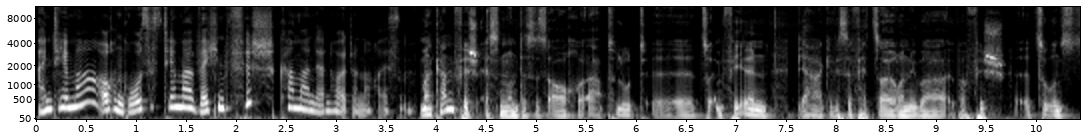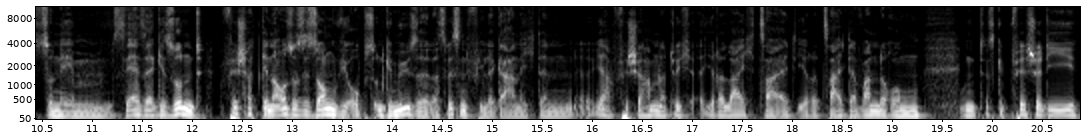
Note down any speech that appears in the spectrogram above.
Ein Thema, auch ein großes Thema, welchen Fisch kann man denn heute noch essen? Man kann Fisch essen und das ist auch äh, absolut äh, zu empfehlen, ja, gewisse Fettsäuren über, über Fisch äh, zu uns zu nehmen. Sehr, sehr gesund. Fisch hat genauso Saison wie Obst und Gemüse, das wissen viele gar nicht, denn äh, ja, Fische haben natürlich ihre Laichzeit, ihre Zeit der Wanderung und es gibt Fische, die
